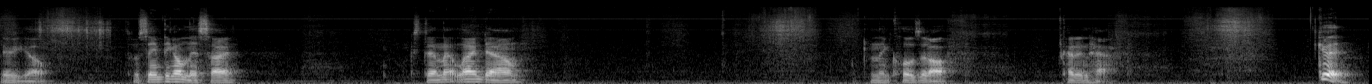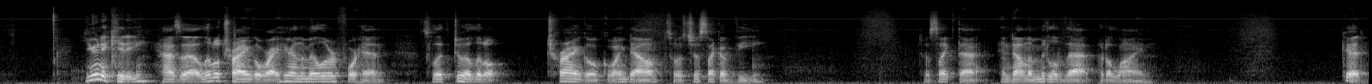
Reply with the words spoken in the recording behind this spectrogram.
There you go. So same thing on this side. Extend that line down. And then close it off. Cut it in half. Good. Unikitty has a little triangle right here in the middle of her forehead. So let's do a little triangle going down. So it's just like a V. Just like that. And down the middle of that, put a line. Good.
